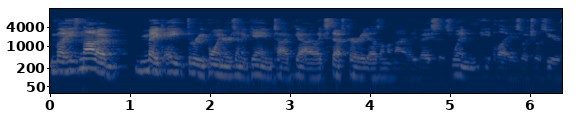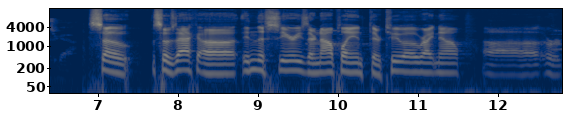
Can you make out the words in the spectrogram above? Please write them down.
But he's not a make eight three pointers in a game type guy like Steph Curry does on a nightly basis when he plays, which was years ago. So, so Zach, uh, in this series, they're now playing. They're 2-0 right now, uh, or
